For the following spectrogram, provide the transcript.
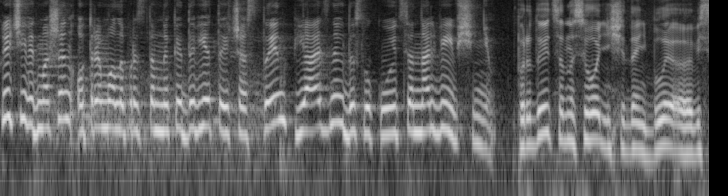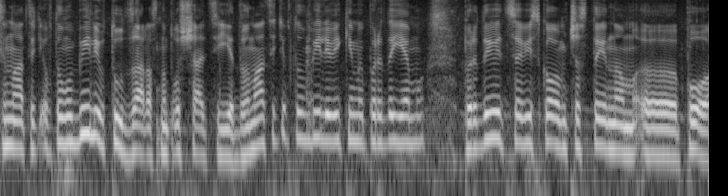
Ключі від машин отримали представники дев'яти частин, п'ять з них дислокуються на Львівщині. Передаються на сьогоднішній день були е, 18 автомобілів. Тут зараз на площадці є 12 автомобілів, які ми передаємо. Передаються військовим частинам е, по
